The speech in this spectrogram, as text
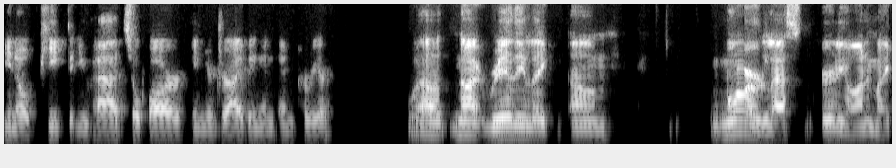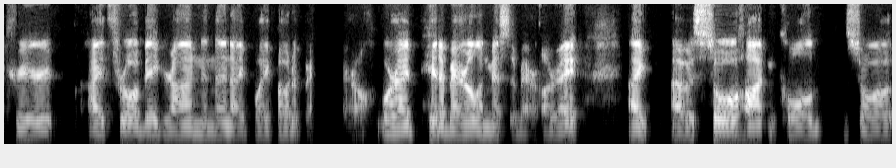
you know peak that you've had so far in your driving and, and career? Well, not really. Like, um, more or less early on in my career, I'd throw a big run and then I'd wipe out a barrel, or I'd hit a barrel and miss a barrel. Right? I I was so hot and cold, so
